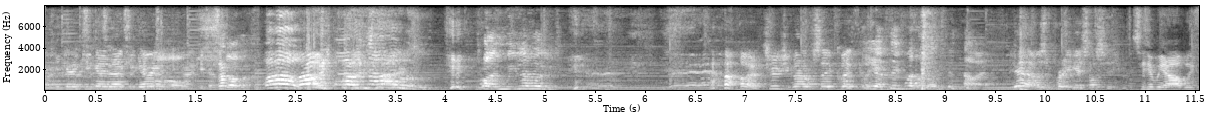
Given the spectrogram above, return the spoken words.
I haven't. Keep it going. Keep going, keep going, there, keep going. Oh, Keep she's it got- Oh, he's blown his no! Try and reload. Oh, George, you got up so quickly. Yeah, I did well, didn't I? Yeah, that was a pretty good sausage. So here we are. We've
